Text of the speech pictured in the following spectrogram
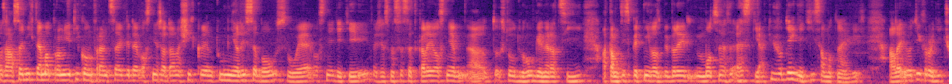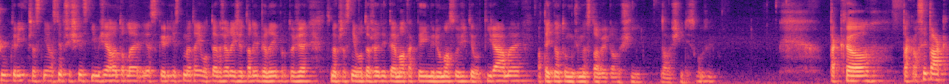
zásadních témat pro mě té konference, kde vlastně řada našich klientů měli sebou svoje vlastně děti, takže jsme se setkali vlastně s tou druhou generací a tam ty zpětní vazby byly moc hezký, ať už od těch dětí samotných, ale i od těch rodičů, kteří přesně vlastně přišli s tím, že ale tohle je skvělé, že jsme tady otevřeli, že tady byli, protože jsme přesně otevřeli ty témata, které my doma složitě otvíráme a teď na to můžeme stavit další, další diskuzi. Tak tak asi tak.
